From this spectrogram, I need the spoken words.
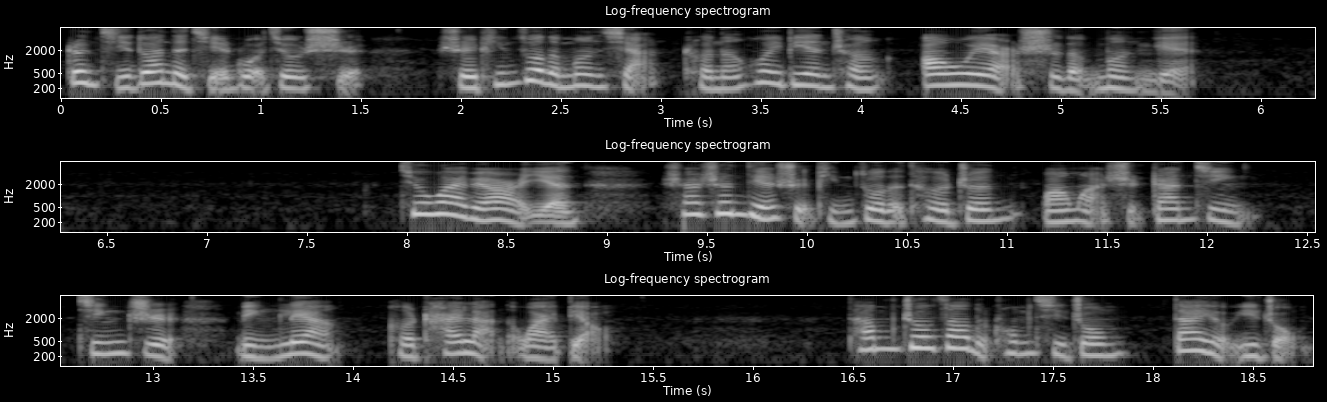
更极端的结果就是，水瓶座的梦想可能会变成奥威尔式的梦魇。就外表而言，上升点水瓶座的特征往往是干净、精致、明亮和开朗的外表。他们周遭的空气中带有一种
